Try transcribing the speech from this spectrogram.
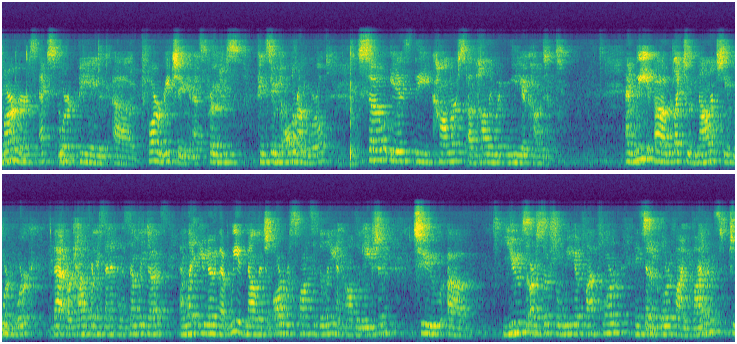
farmers' export being uh, far-reaching as produce consumed all around the world, so is the commerce of Hollywood media content. And we uh, would like to acknowledge the important work that our California Senate and Assembly does, and let you know that we acknowledge our responsibility and obligation to um, use our social media platform instead of glorifying violence, to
